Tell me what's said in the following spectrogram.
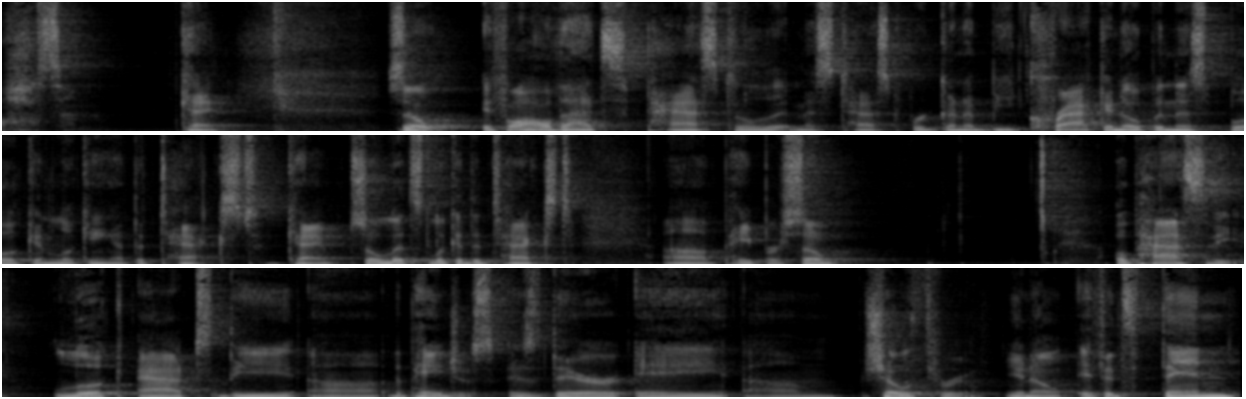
awesome. Okay. So, if all that's passed the litmus test, we're going to be cracking open this book and looking at the text. Okay, so let's look at the text uh, paper. So, opacity look at the uh, the pages. Is there a um, show through? You know, if it's thin,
